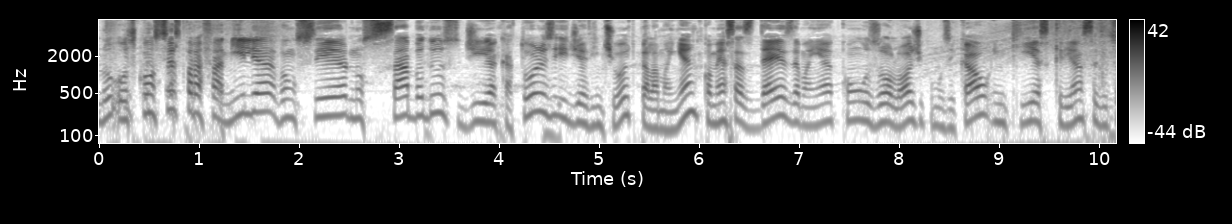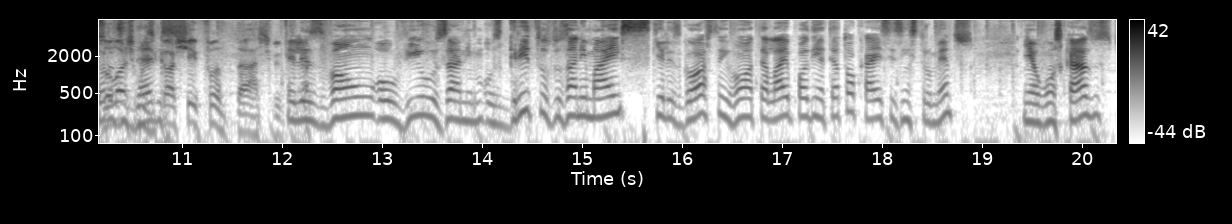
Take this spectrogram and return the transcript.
No- os concertos para a família vão ser nos sábados, dia 14 e dia 28, pela manhã. Começa às 10 da manhã com o Zoológico Musical, em que as crianças de todas as Zoológico musical eu achei fantástico. cara. Eles vão ouvir os, anim- os gritos dos animais que eles gostam e vão até lá e podem até tocar esses instrumentos, em alguns casos.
